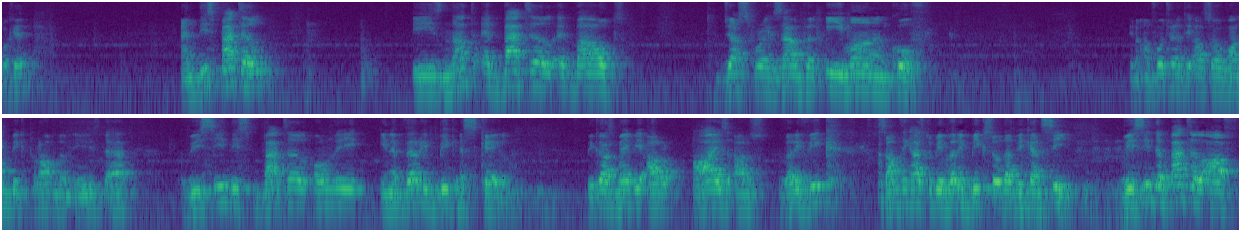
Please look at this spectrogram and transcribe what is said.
Okay? And this battle is not a battle about just, for example, Iman and Kufr. You know, unfortunately, also one big problem is that we see this battle only in a very big scale. Because maybe our eyes are very weak. Something has to be very big so that we can see. We see the battle of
